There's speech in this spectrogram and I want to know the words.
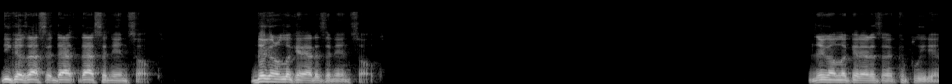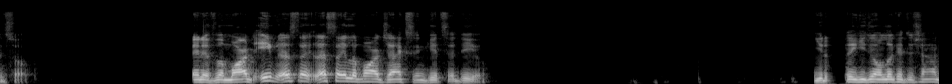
Because that's a that that's an insult. They're gonna look at that as an insult. They're gonna look at it as a complete insult. And if Lamar, even let's say, let's say Lamar Jackson gets a deal, You think he's gonna look at Deshaun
